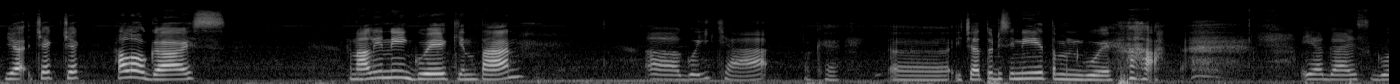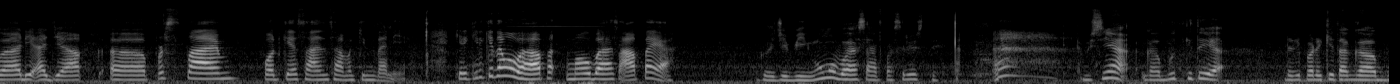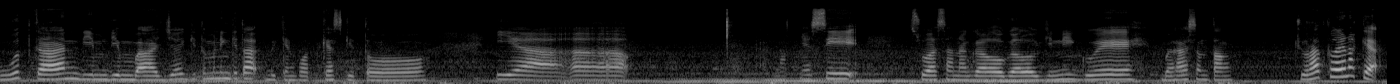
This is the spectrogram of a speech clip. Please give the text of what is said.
Ya, cek cek. Halo guys. Kenalin nih gue Kintan. Eh, gue Ica. Oke. Eh, Ica tuh di sini temen gue. Iya guys, gue diajak eh, first time podcastan sama Kinta nih. Kira-kira kita mau bahas mau bahas apa ya? gue aja bingung mau bahas apa serius deh. Habisnya gabut gitu ya. Daripada kita gabut kan, diem-diem aja gitu mending kita bikin podcast gitu. Iya, eh, Enaknya sih suasana galau-galau gini gue bahas tentang curhat kali enak ya?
